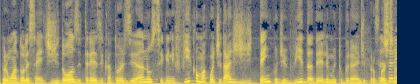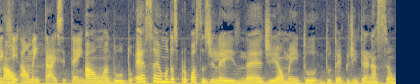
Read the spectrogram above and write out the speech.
para um adolescente de 12, 13, 14 anos significa uma quantidade de tempo de vida dele muito grande, proporcional. Você que aumentar esse tempo? A um adulto. Essa é uma das propostas de leis, né, de aumento do tempo de internação.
